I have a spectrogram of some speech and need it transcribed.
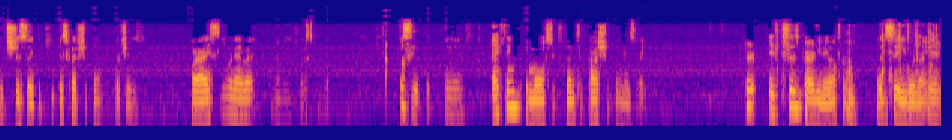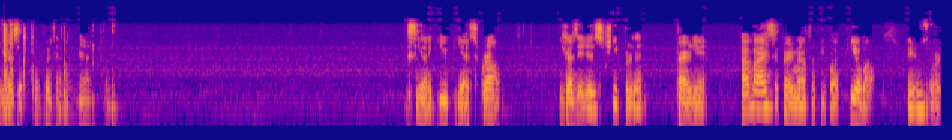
it's just like the cheapest kind of shipping, which is what I see when I buy when I make Let's see what the. I think the most expensive cost shipping is like er, it says priority mail for me. Let's say we're not area is it for example now see like UPS ground because it is cheaper than priority mail. I buy priority mail for people at PO box items or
